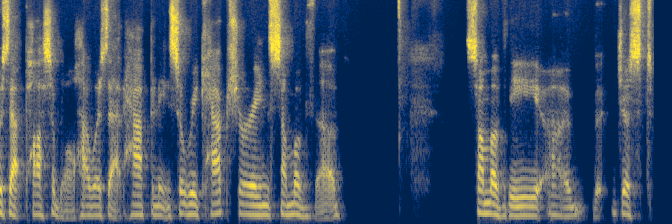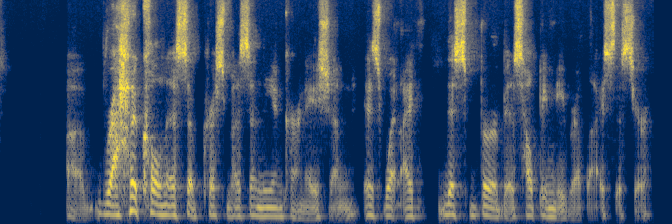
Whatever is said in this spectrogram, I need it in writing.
is that possible? How is that happening? So recapturing some of the some of the uh, just uh, radicalness of Christmas and the incarnation is what I, this verb is helping me realize this year.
